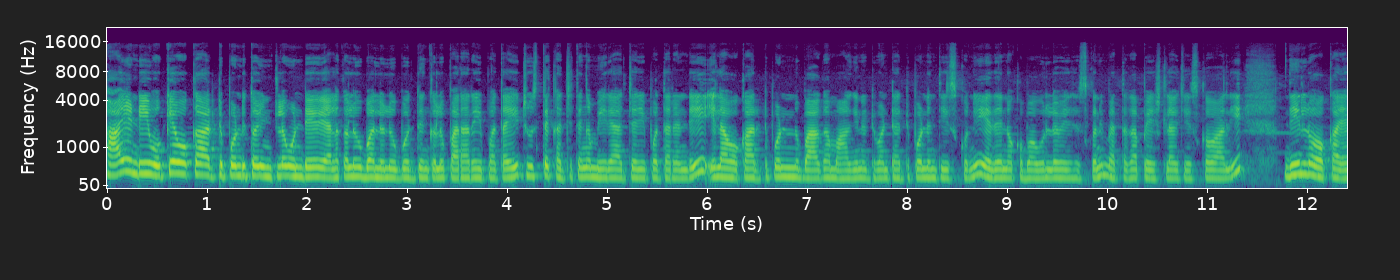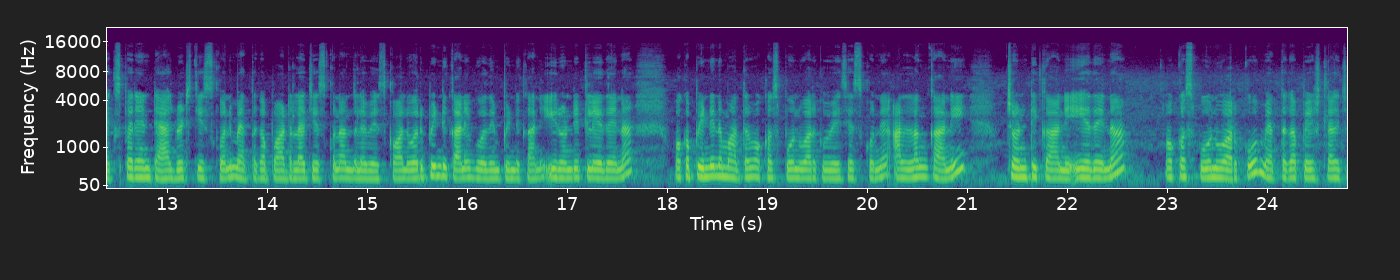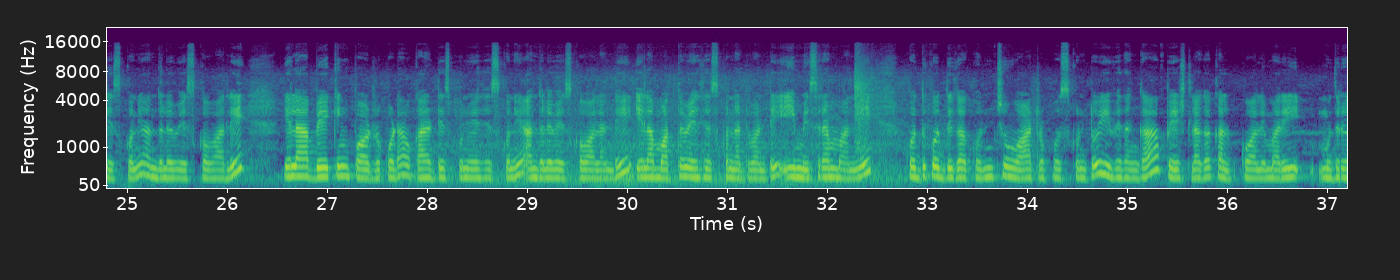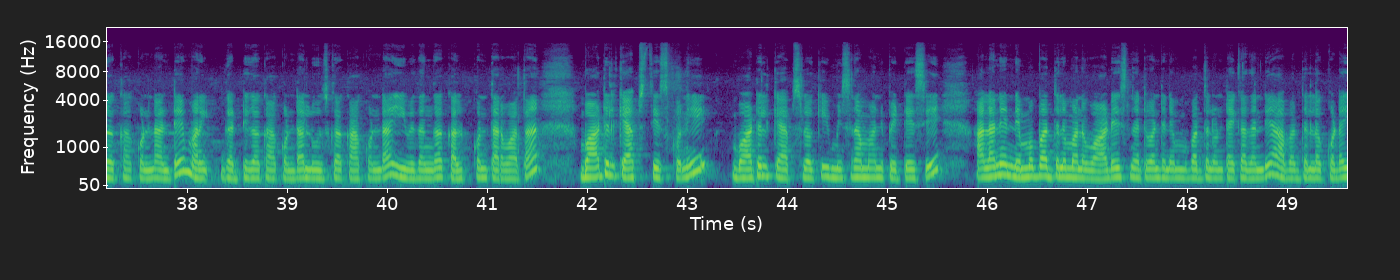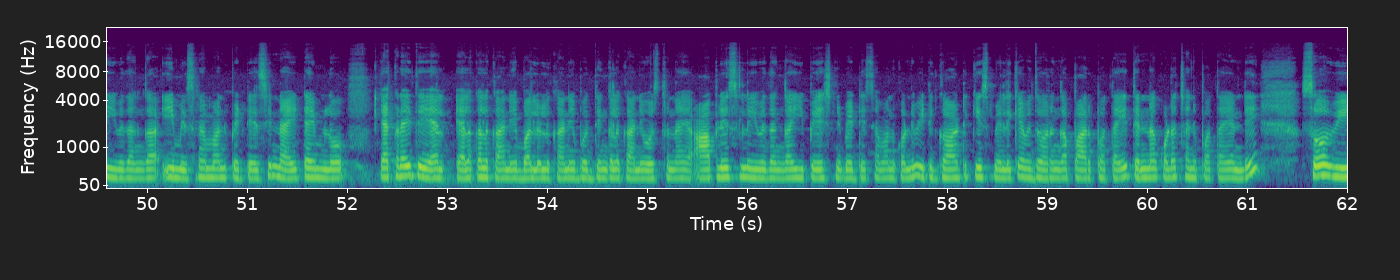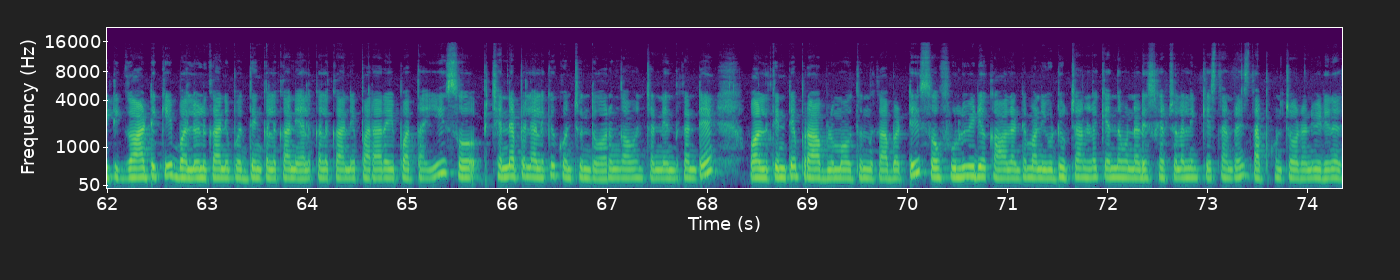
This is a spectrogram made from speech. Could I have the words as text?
Hi అండి. ఒకే ఒక అరటిపండుతో ఇంట్లో ఉండే ఎలకలు బల్లులు బొద్దింకలు పరారైపోతాయి. చూస్తే ఖచ్చితంగా మీరే ఆశ్చర్యపోతారండి. ఇలా ఒక అరటిపండును బాగా మాగినటువంటి అరటిపండుని తీసుకొని ఏదైనా ఒక బౌల్లో వేసేసుకొని మెత్తగా పేస్ట్ లాగా చేసుకోవాలి. దీనిలో ఒక ఎక్స్పైరియన్ టాబ్లెట్స్ తీసుకొని మెత్తగా పౌడర్లా చేసుకొని అందులో వేసుకోవాలి. వరిపిండి కానీ గోధుమ పిండి కానీ ఈ రెండిట్లో ఏదైనా ఒక పిండిని మాత్రం ఒక స్పూన్ వరకు వేసేసుకొని అల్లం కానీ చొంటి కానీ ఏదైనా ఒక స్పూన్ వరకు మెత్తగా పేస్ట్ లాగా చేసుకొని అందులో వేసుకోవాలి. ఇలా బేకింగ్ పౌడర్ కూడా ఒక అర టీ స్పూన్ వేసేసుకొని అందులో వేసుకోవాలండి. ఇలా మొత్తం వేసేసుకున్నటువంటి ఈ మిశ్రమాన్ని కొద్ది కొద్దిగా కొంచెం వాటర్ పోసుకుంటూ ఈ విధంగా పేస్ట్ లాగా కలుపుకోవాలి. మరి ముదురుగా కాకుండా అంటే మరి గట్టిగా కాకుండా లూజ్గా కాకుండా ఈ విధంగా కలుపుకున్న తర్వాత బాటిల్ క్యాప్స్ తీసుకొని బాటిల్ క్యాప్స్లోకి మిశ్రమాన్ని పెట్టేసి అలానే నిమ్మబద్దలు మనం వాడేసినటువంటి నిమ్మబద్దలు ఉంటాయి కదండి ఆ బద్దల్లో కూడా ఈ విధంగా ఈ మిశ్రమాన్ని పెట్టేసి నైట్ టైంలో ఎక్కడైతే ఎలకలు కానీ బల్లులు కానీ బొద్దింకలు కానీ వస్తున్నాయో ఆ ప్లేస్లో ఈ విధంగా ఈ పేస్ట్ని పెట్టేసామనుకోండి వీటి ఘాటుకి స్మెల్కి అవి దూరంగా పారిపోతాయి తిన్నా కూడా చనిపోతాయండి. సో వీటి ఘాటుకి బల్లులు కానీ బొద్దింకలు కానీ ఎలకలు కానీ పరారైపోతాయి. సో చిన్నపిల్లలకి కొంచెం దూరంగా ఉంచండి ఎందుకంటే వాళ్ళు తింటే ప్రాబ్లం అవుతుంది కాబట్టి. సో ఫుల్ వీడియో కావాలంటే మన యూట్యూబ్ ఛానల్లో కింద ఉన్న డిస్క్రిప్షన్లో లింక్ ఇస్తాను తప్పకుండా చూడండి వీడియో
